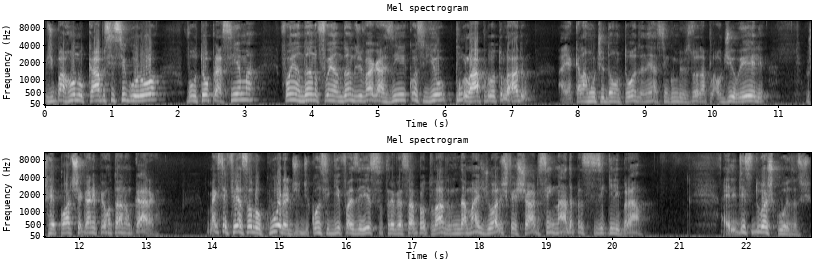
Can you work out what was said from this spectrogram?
esbarrou no cabo, se segurou, voltou para cima, foi andando, foi andando devagarzinho e conseguiu pular para o outro lado Aí aquela multidão toda, né? 5 mil pessoas aplaudiu ele. Os repórteres chegaram e perguntaram, cara, como é que você fez essa loucura de, de conseguir fazer isso, atravessar para o outro lado, ainda mais de olhos fechados, sem nada para se equilibrar? Aí ele disse duas coisas.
